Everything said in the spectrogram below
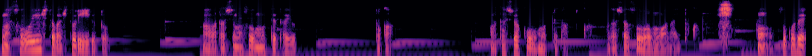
まあ、そういう人が一人いると、まあ、私もそう思ってたよ、とか、私はこう思ってたとか、私はそうは思わないとか、うん、そこで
